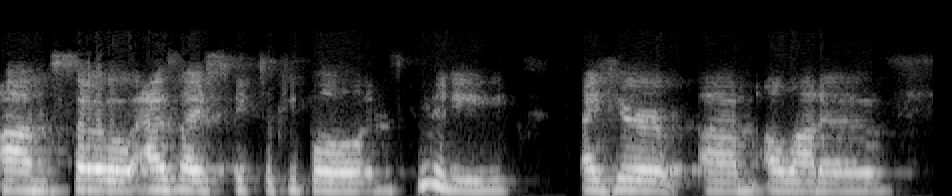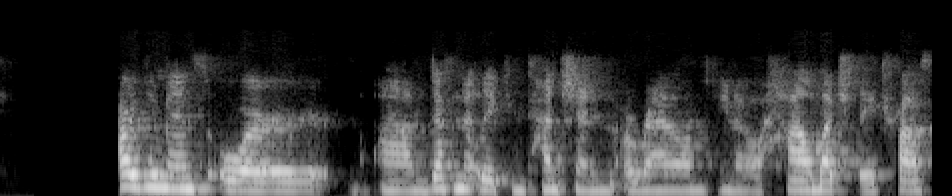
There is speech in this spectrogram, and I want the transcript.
Um, so as I speak to people in this community, I hear um, a lot of arguments or um, definitely contention around you know how much they trust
